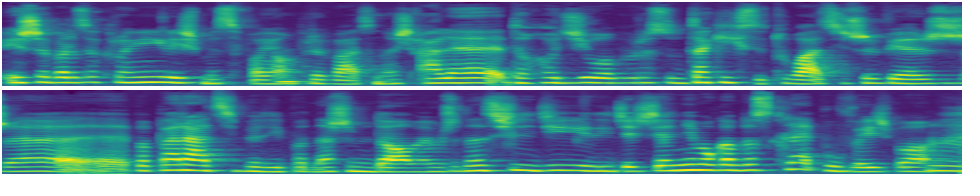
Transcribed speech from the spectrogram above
jeszcze bardzo chroniliśmy swoją prywatność, ale dochodziło po prostu do takich sytuacji, że wiesz, że paparazzi byli pod naszym domem, że nas śledzili gdzieś. Ja nie mogłam do sklepu wyjść, bo, mm.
